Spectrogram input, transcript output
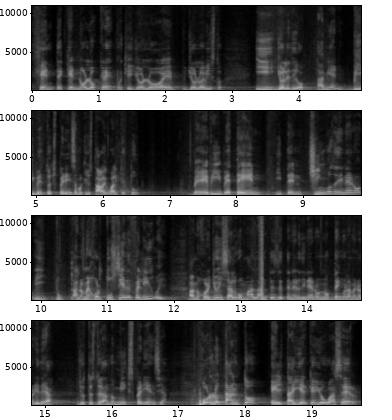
gente que no lo cree, porque yo lo, he, yo lo he visto. Y yo les digo, está bien, vive tu experiencia, porque yo estaba igual que tú. Ve, vive, ten, y ten chingos de dinero, y tú, a lo mejor tú sí eres feliz, güey. A lo mejor yo hice algo mal antes de tener dinero, no tengo la menor idea. Yo te estoy dando mi experiencia. Por lo tanto, el taller que yo voy a hacer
